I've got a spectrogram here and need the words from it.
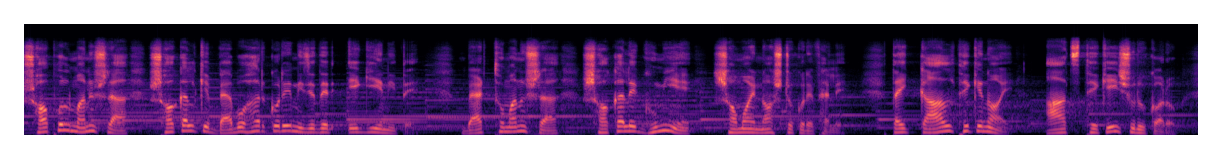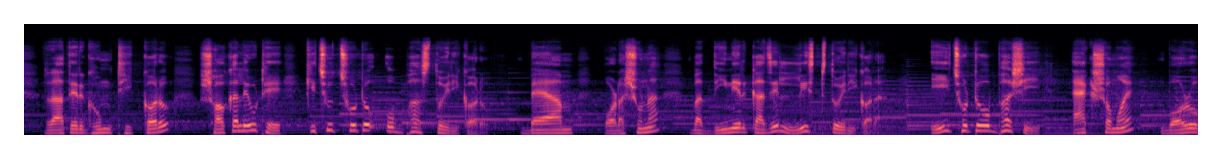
সফল মানুষরা সকালকে ব্যবহার করে নিজেদের এগিয়ে নিতে। ব্যর্থ মানুষরা সকালে ঘুমিয়ে সময় নষ্ট করে ফেলে। তাই কাল থেকে নয়, আজ থেকেই শুরু করো। রাতের ঘুম ঠিক করো, সকালে উঠে কিছু ছোট অভ্যাস তৈরি করো। ব্যায়াম, পড়াশোনা বা দিনের কাজের লিস্ট তৈরি করা। এই ছোট অভ্যাসই এক সময় বড়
